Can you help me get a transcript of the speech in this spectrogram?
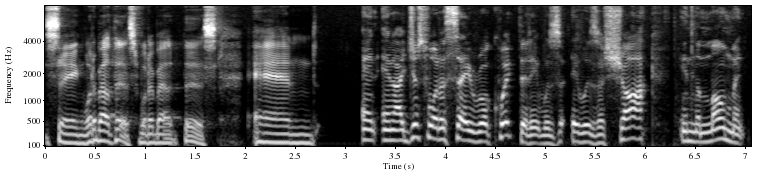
saying, "What about this? What about this?" And and and I just want to say real quick that it was it was a shock in the moment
